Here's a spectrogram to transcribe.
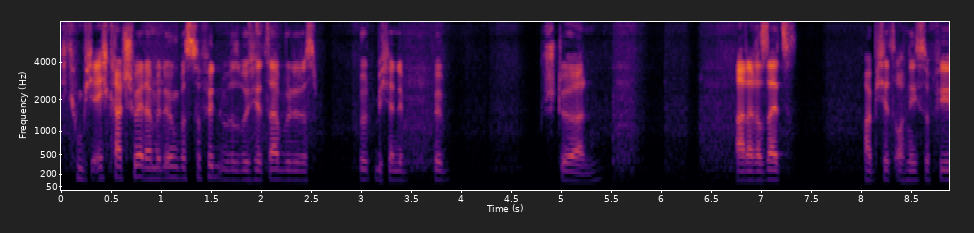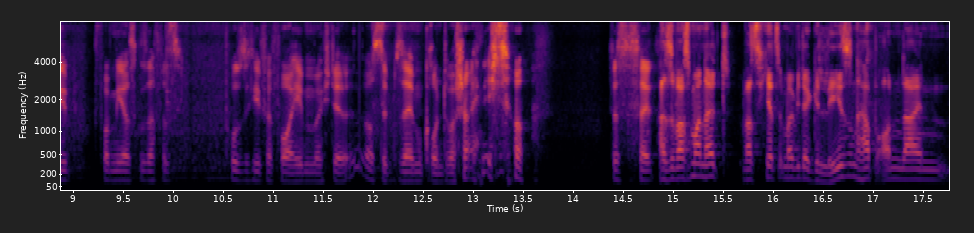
Ich tue mich echt gerade schwer damit, irgendwas zu finden, wo ich jetzt sagen würde, das würde mich an dem Film stören. Andererseits habe ich jetzt auch nicht so viel von mir aus gesagt, was ich positiv hervorheben möchte, aus demselben Grund wahrscheinlich. So. Halt. Also was man halt, was ich jetzt immer wieder gelesen habe online,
